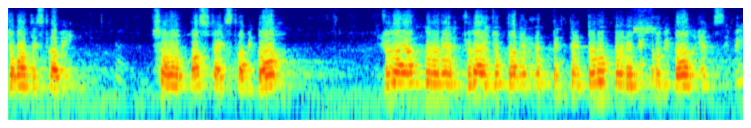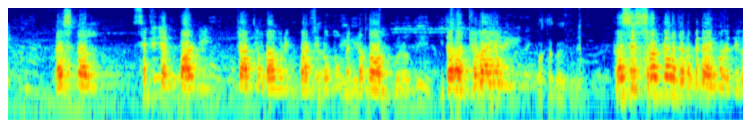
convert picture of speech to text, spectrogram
জামাত ইসলামী সহ পাঁচটা ইসলামী দল জুলাই আন্দোলনের জুলাই যোদ্ধাদের নেতৃত্বে তরুণদের বিপ্লবী দল এনসিপি ন্যাশনাল সিটিজেন পার্টি জাতীয় নাগরিক পার্টি নতুন একটা দল যারা জুলাইয়ের তুমি ফ্যাসিস্ট সরকার যারা বিদায় করে দিল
